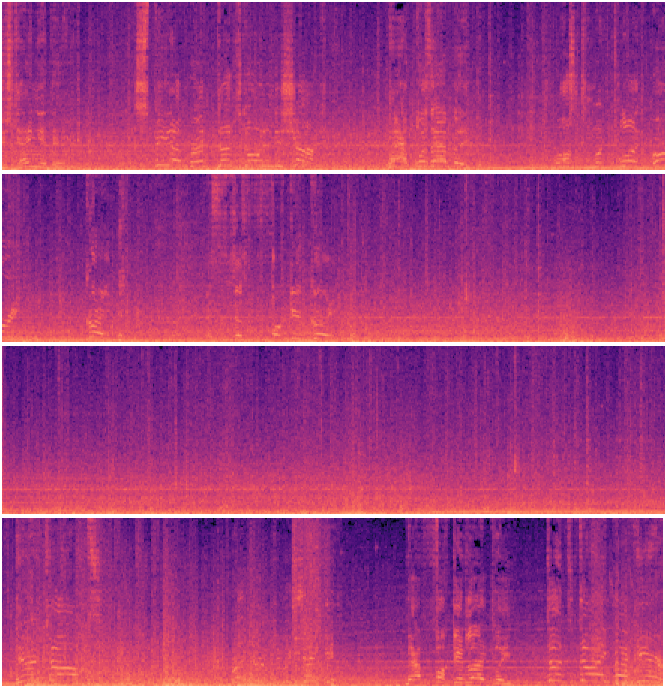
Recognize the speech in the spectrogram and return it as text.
Just hang in there. Speed up, Brett. Dunn's going into shock. Pat, what's happening? Lost too much blood. Hurry! Great! This is just fucking great! Here it comes! Recker, can we shake it? Not fucking likely! Dunn's dying back here!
